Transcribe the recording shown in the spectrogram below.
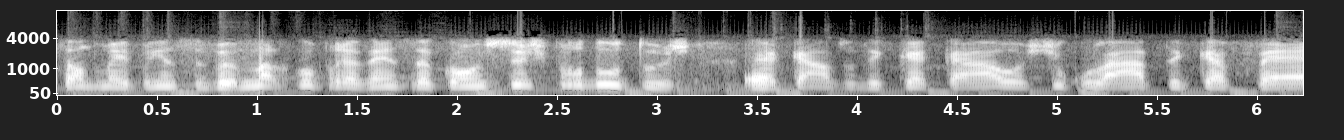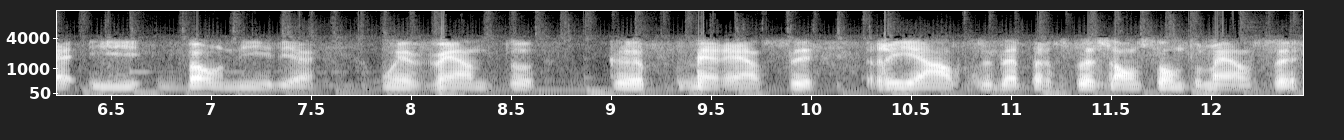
São Tomé e Príncipe marcou presença com os seus produtos, caso de cacau, chocolate, café e baunilha. Um evento que merece realce da participação são tomense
